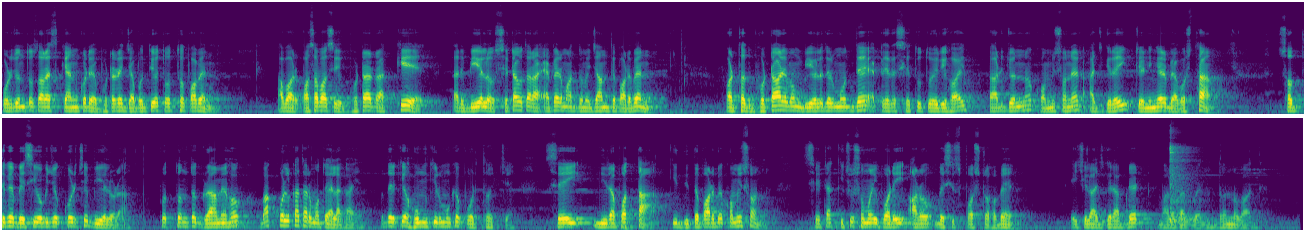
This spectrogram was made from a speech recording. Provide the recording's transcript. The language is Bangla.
পর্যন্ত তারা স্ক্যান করে ভোটারের যাবতীয় তথ্য পাবেন। আবার পাশাপাশি ভোটাররা কে, তার বিএলও, সেটাও তারা অ্যাপের মাধ্যমে জানতে পারবেন। অর্থাৎ ভোটার এবং বিএলওদের মধ্যে একটা যাতে সেতু তৈরি হয়, তার জন্য কমিশনের আজকের এই ট্রেনিংয়ের ব্যবস্থা। সবথেকে বেশি অভিযোগ করছে বিএলওরা। প্রত্যন্ত গ্রামে হোক বা কলকাতার মতো এলাকায়, ওদেরকে হুমকির মুখে পড়তে হচ্ছে। সেই নিরাপত্তা কি দিতে পারবে কমিশন? সেটা কিছু সময় পরেই আরও বেশি স্পষ্ট হবে। এই ছিল আজকের আপডেট। ভালো থাকবেন। ধন্যবাদ।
